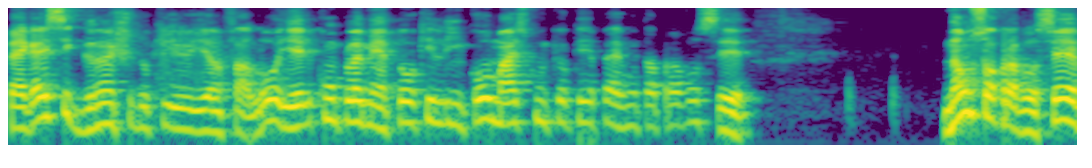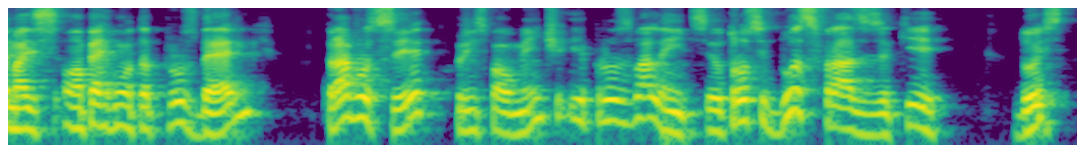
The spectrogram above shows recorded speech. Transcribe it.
pegar esse gancho do que o Ian falou e ele complementou, que linkou mais com o que eu queria perguntar para você. Não só para você, mas uma pergunta para os Bering, para você, principalmente, e para os valentes. Eu trouxe duas frases aqui, dois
